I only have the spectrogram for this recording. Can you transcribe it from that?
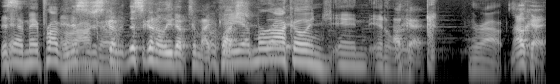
This, yeah, maybe probably this is just gonna this is gonna lead up to my okay, question. yeah, but- Morocco and, and Italy. Okay. they're out. Okay.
